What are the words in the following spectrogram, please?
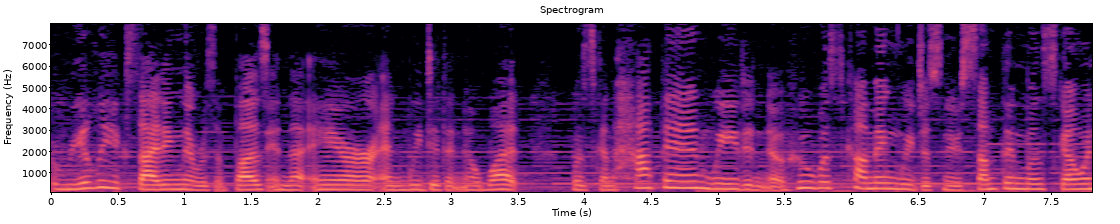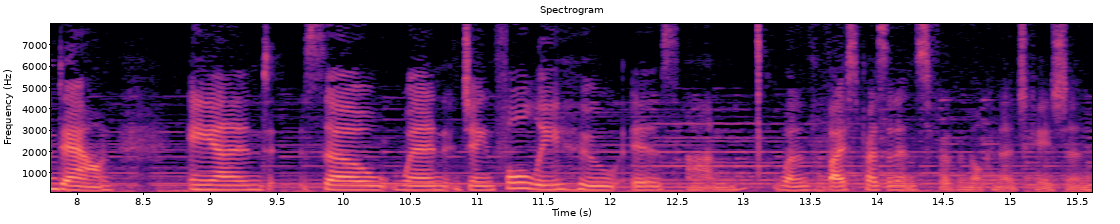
really exciting. There was a buzz in the air, and we didn't know what was going to happen. We didn't know who was coming. We just knew something was going down. And so when Jane Foley, who is um, one of the vice presidents for the Milken Education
